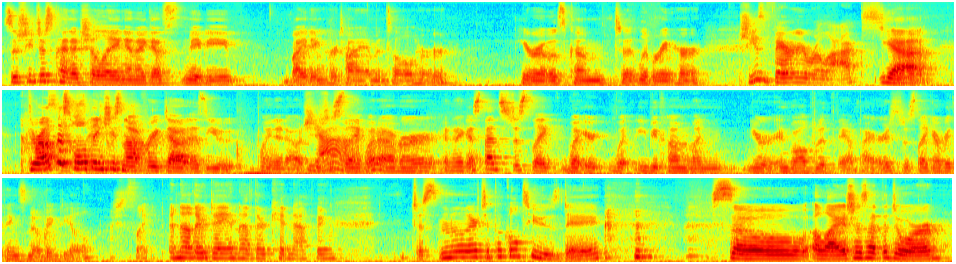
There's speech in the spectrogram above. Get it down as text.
So she's just kind of chilling and I guess maybe biding her time until her heroes come to liberate her. She's very relaxed. Yeah. Throughout this whole thing, she's not freaked out, as you pointed out. She's just like, whatever. And I guess that's just like what you're, what you become when you're involved with vampires. Just like everything's no big deal. She's like another day, another kidnapping. Just another typical Tuesday. so Elijah's at the door.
